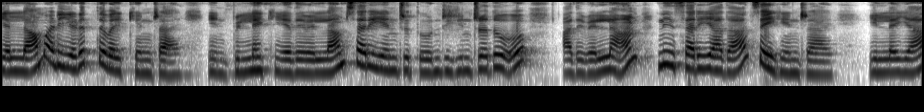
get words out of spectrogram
எல்லாம் அடி எடுத்து வைக்கின்றாய். என் பிள்ளைக்கு எதுவெல்லாம் சரி என்று தோன்றுகின்றதோ அதுவெல்லாம் நீ சரியாதான் செய்கின்றாய். இல்லையா?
